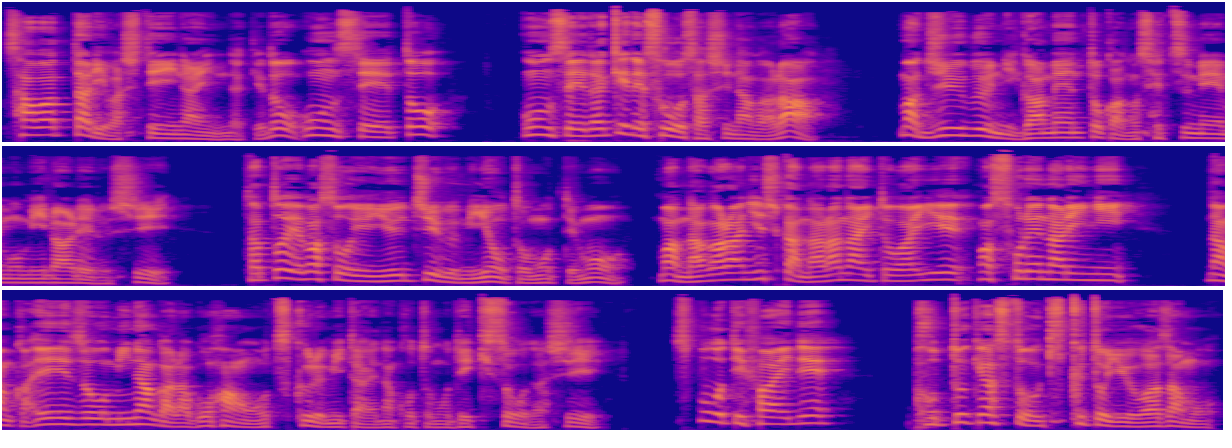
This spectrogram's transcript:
触ったりはしていないんだけど、音声と、音声だけで操作しながら、まあ、十分に画面とかの説明も見られるし、例えばそういう YouTube 見ようと思っても、まあ、ながらにしかならないとはいえ、まあ、それなりになんか映像を見ながらご飯を作るみたいなこともできそうだし、Spotify で、ポッドキャストを聞くという技も、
